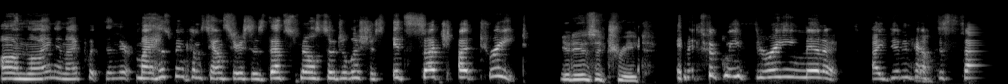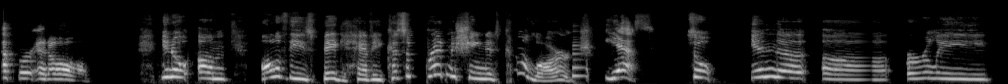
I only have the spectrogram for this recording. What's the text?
online and I put them there, my husband comes downstairs says that smells so delicious. It's such a treat. It is a treat. And it took me three minutes. I didn't have yeah. to suffer at all. You know, um, all of these big, heavy, because a bread machine is kind of large. Yes. So in the uh, early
